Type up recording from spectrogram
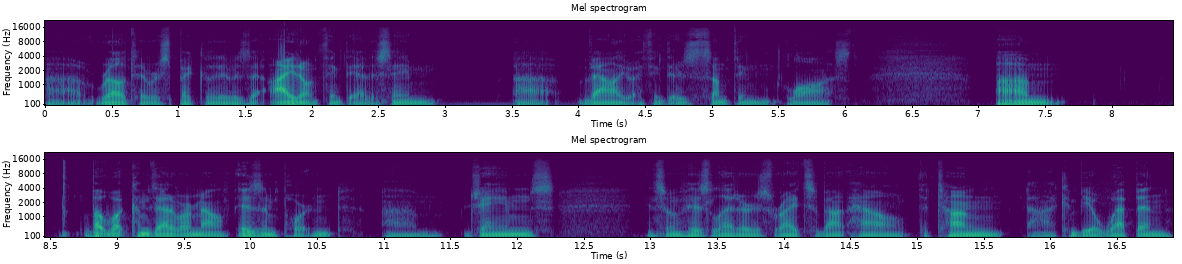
uh, relative or speculative is that I don't think they have the same uh, value. I think there's something lost. Um, but what comes out of our mouth is important. Um, James, in some of his letters, writes about how the tongue uh, can be a weapon,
